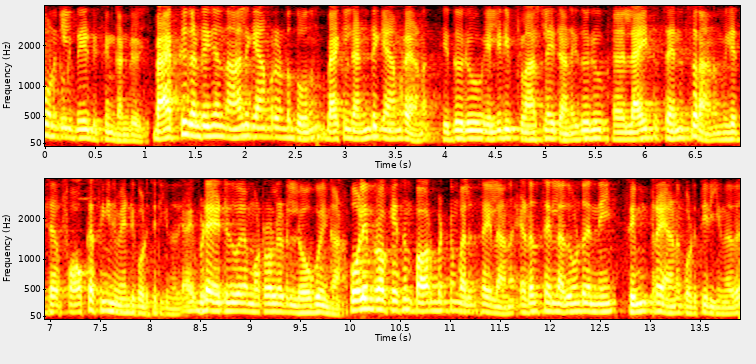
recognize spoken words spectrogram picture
ഫോണുകൾ ഇതേ ഡിസൈൻ കണ്ടു കഴിഞ്ഞു. ബാക്ക് കണ്ടു കഴിഞ്ഞാൽ നാല് ക്യാമറ ഉണ്ടെന്ന് തോന്നും. ബാക്കിൽ രണ്ട് ക്യാമറയാണ്. ഇതൊരു L E D flash light ആണ്. ഇതൊരു ലൈറ്റ് സെൻസറാണ് മികച്ച ഫോക്കസിങ്ങിന് വേണ്ടി കൊടുത്തിരിക്കുന്നത്. ഇവിടെ ആയിട്ട് ഇതുപോലെ മോട്ടോളയുടെ ലോഗോയും കാണാം. പോളിയം റോക്കേസും പവർ ബട്ടണും വലത് സൈഡിലാണ്. ഇടത് സൈഡിൽ അതുകൊണ്ട് തന്നെ സിം ട്രേ ആണ് കൊടുത്തിരിക്കുന്നത്.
